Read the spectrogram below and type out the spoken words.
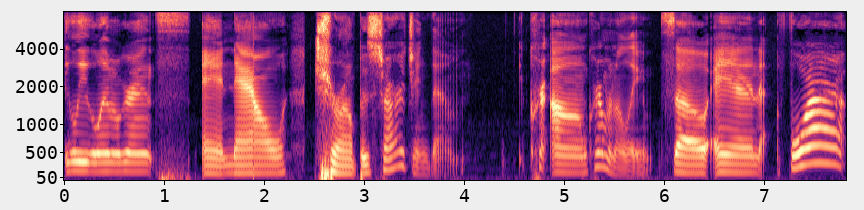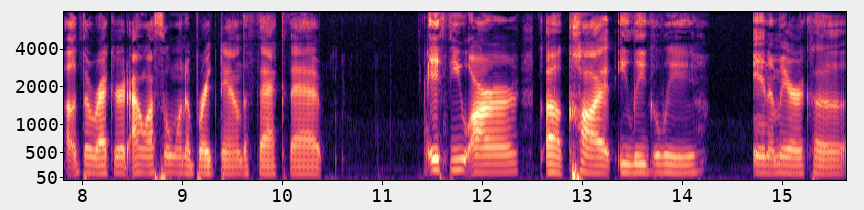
illegal immigrants, and now Trump is charging them um, criminally. So, and for the record, I also want to break down the fact that if you are uh, caught illegally in America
